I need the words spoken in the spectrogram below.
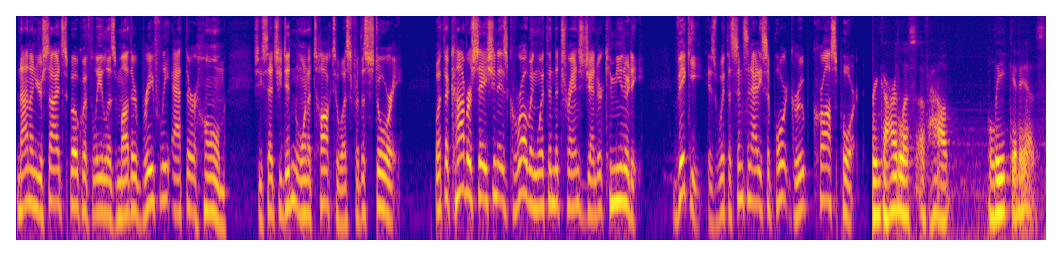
Nine on Your Side spoke with Leelah's mother briefly at their home. She said she didn't want to talk to us for the story. But the conversation is growing within the transgender community. Vicky is with the Cincinnati support group Crossport. Regardless of how bleak it is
